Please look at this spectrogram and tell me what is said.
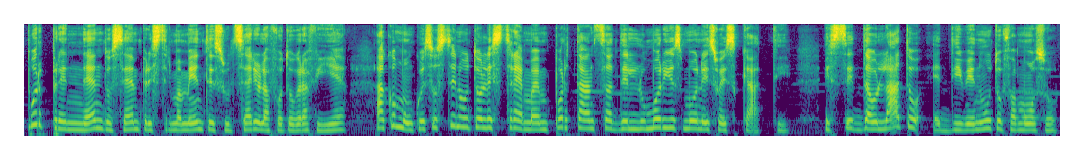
pur prendendo sempre estremamente sul serio la fotografia, ha comunque sostenuto l'estrema importanza dell'umorismo nei suoi scatti e se da un lato è divenuto famoso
